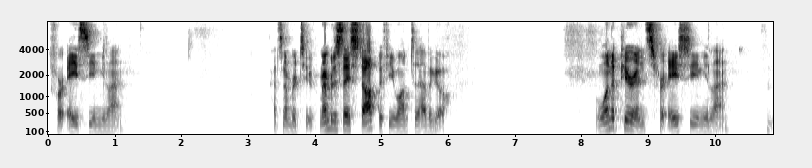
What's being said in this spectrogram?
for AC Milan. That's number two. Remember to say stop if you want to have a go. One appearance for AC Milan. Hmm.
